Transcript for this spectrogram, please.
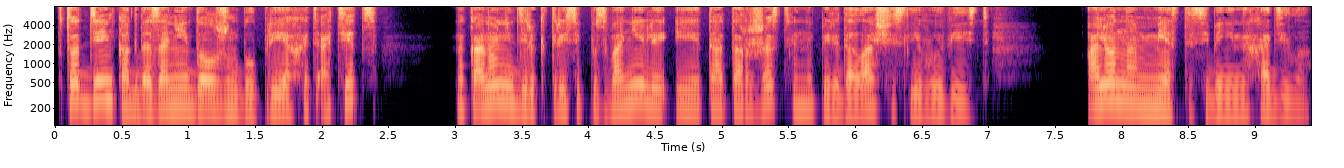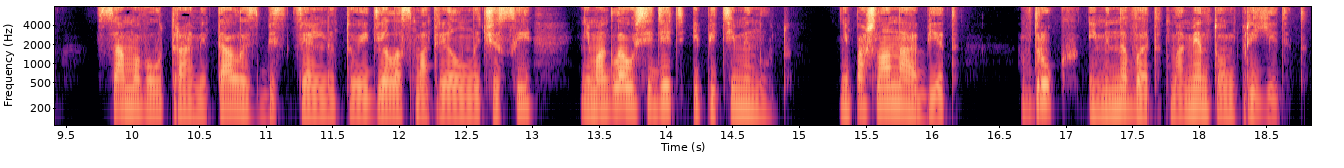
В тот день, когда за ней должен был приехать отец, накануне директрисе позвонили, и та торжественно передала счастливую весть. Алена места себе не находила. С самого утра металась бесцельно, то и дело смотрела на часы, не могла усидеть и пяти минут. Не пошла на обед. Вдруг именно в этот момент он приедет.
